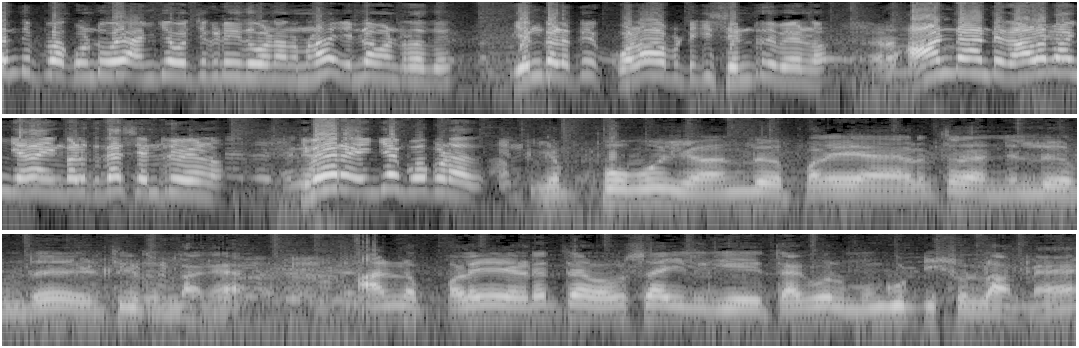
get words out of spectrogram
வந்து இப்போ கொண்டு போய் அங்கே வச்சுக்கிட்டு இது பண்ணணும்னா என்ன பண்றது? எங்களுக்கு கொலாபட்டிக்கு சென்று வேணும். ஆண்டாண்டு காலமா இங்கே தான் எங்களுக்கு தான் சென்று வேணும். வேற எங்கேயும் போகக்கூடாது எப்பவும் வந்து பழைய இடத்துல நெல் வந்து எடுத்துக்கிட்டு இருந்தாங்க. அந்த பழைய இடத்த விவசாயிகளுக்கு தகவல் முன்கூட்டி சொல்லாமல்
